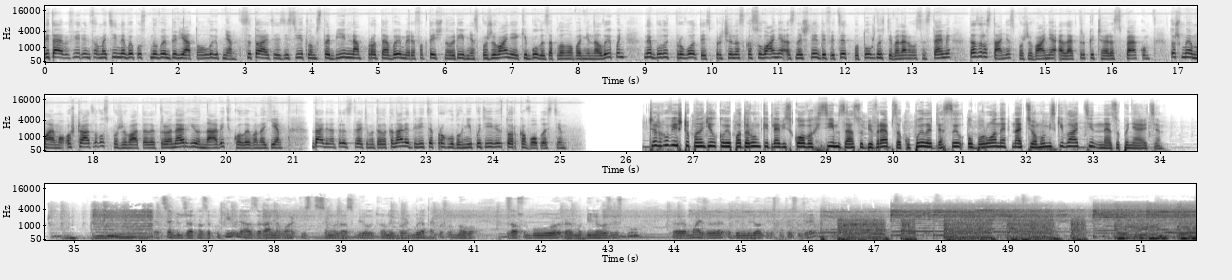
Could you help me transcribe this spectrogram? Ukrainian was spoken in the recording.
Вітаю в ефірі. Інформаційний випуск новин 9 липня. Ситуація зі світлом стабільна, проте виміри фактичного рівня споживання, які були заплановані на липень, не будуть проводитись. Причина скасування значний дефіцит потужності в енергосистемі та зростання споживання електрики через спеку. Тож ми маємо ощадливо споживати електроенергію навіть коли вона є. Далі на 33-му телеканалі дивіться про головні події вівторка в області. Чергові щопонеділкові подарунки для військових. Сім засобів РЕП закупили для сил оборони. На цьому міські владці не зупиняються. Це бюджетна закупівля, загальна вартість семи засобів електронної боротьби, а також одного засобу е, мобільного зв'язку е, майже 1 мільйон 300 тисяч гривень.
